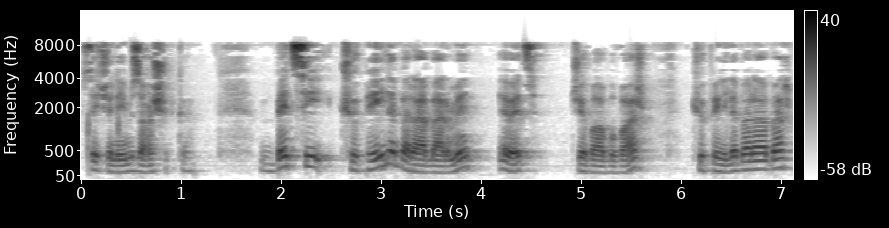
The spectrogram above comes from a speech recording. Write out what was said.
Seçeneğimiz A şıkkı. Betsy köpeğiyle beraber mi? Evet, cevabı var. Köpeğiyle beraber.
